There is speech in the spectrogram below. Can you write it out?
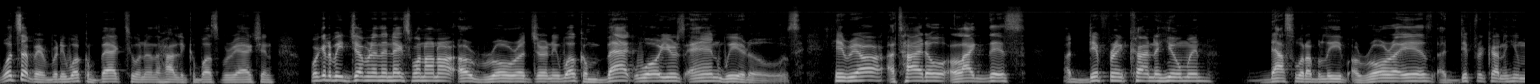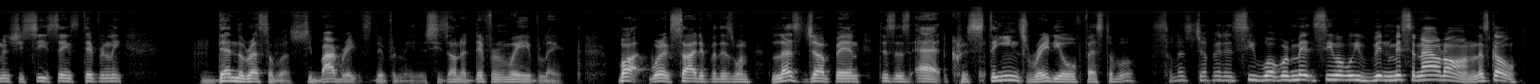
What's up, everybody? Welcome back to another highly combustible reaction. We're gonna be jumping in the next one on our Aurora journey. Welcome back, warriors and weirdos. Here we are, a title like this, a different kind of human. That's what I believe Aurora is, a different kind of human. She sees things differently than the rest of us. She vibrates differently. She's on a different wavelength. But we're excited for this one. Let's jump in. This is at Christine's Radio Festival. So let's jump in and see what we're see what we've been missing out on. Let's go.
